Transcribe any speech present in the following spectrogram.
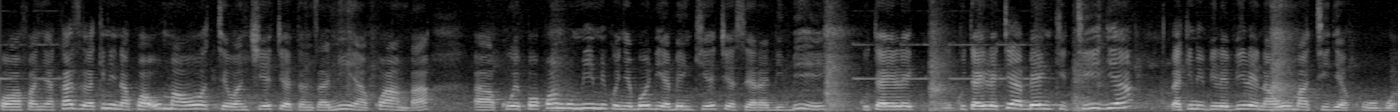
kwa wafanyakazi, lakini na kwa umma wote wa nchi yetu ya Tanzania kwamba uh, kuwepo kwangu mimi kwenye bodi ya benki yetu ya CRDB kutaile, kutailetea benki tija, lakini vile vile na umma tija kubwa.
